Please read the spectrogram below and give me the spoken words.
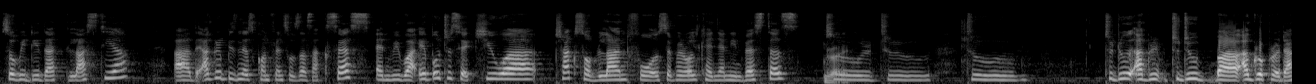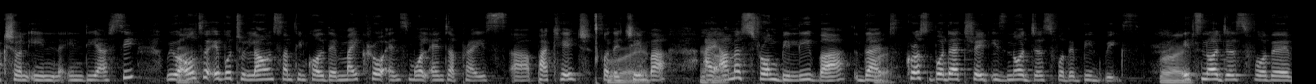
So we did that last year. Uh, the agribusiness conference was a success and we were able to secure tracts of land for several Kenyan investors to, right. to, to, to do, agri to do uh, agro production in, in DRC. We were right. also able to launch something called the micro and small enterprise uh, package for the right. chamber. I am a strong believer that cross-border trade is not just for the big wigs. Right. It's not just for the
